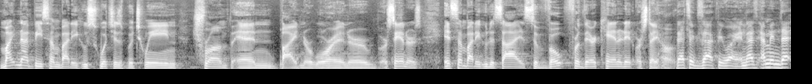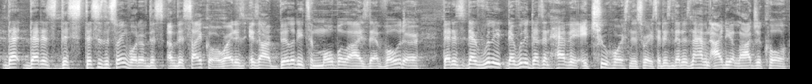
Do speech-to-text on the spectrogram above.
might not be somebody who switches between Trump and Biden or Warren or, or Sanders. It's somebody who decides to vote for their candidate or stay home. That's exactly right, and that's I mean that that that is this this is the swing voter of this of this cycle, right? Is, is our ability to mobilize that voter that is that really that really doesn't have a, a true horse in this race. That does that does not have an ideological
